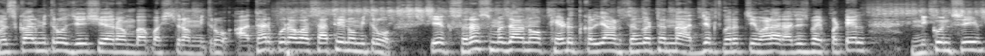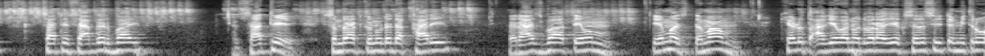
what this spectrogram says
નમસ્કાર મિત્રો, જય શ્રી રામ, બાપા સીતરામ મિત્રો. આધાર પુરાવા સાથેનો મિત્રો, એક સરસ મજાનો ખેડૂત કલ્યાણ સંગઠનના અધ્યક્ષ ભરતજીવાળા રાજેશભાઈ પટેલ, નિકુંજસિંહ, સાથે સાગરભાઈ, સાથે સમ્રાટ કનુદાદા ખારી, રાજભા તેમ, તેમજ તમામ ખેડૂત આગેવાનો દ્વારા એક સરસ રીતે મિત્રો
